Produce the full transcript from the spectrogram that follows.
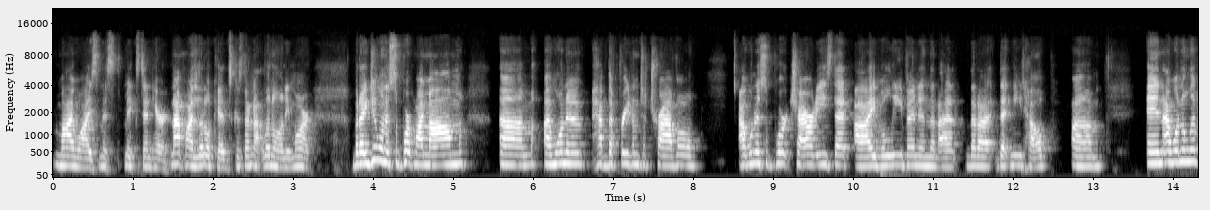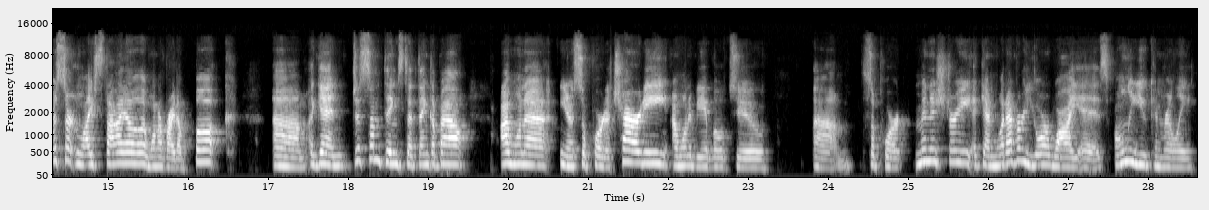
my whys mixed in here. Not my little kids because they're not little anymore, but I do want to support my mom. Um, I want to have the freedom to travel. I want to support charities that I believe in and that I that I that need help. Um, and I want to live a certain lifestyle. I want to write a book. Um, again, just some things to think about. I want to, you know, support a charity. I want to be able to um, support ministry. Again, whatever your why is, only you can really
